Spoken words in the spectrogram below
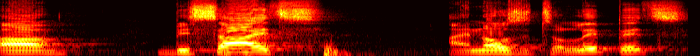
Uh, besides inositol lipids,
